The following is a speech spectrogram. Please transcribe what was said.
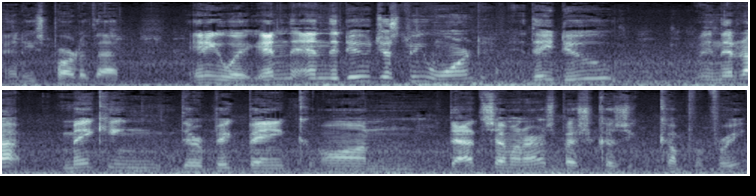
and he's part of that. Anyway, and and they do just to be warned, they do. I mean, they're not making their big bank on that seminar, especially because you can come for free.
